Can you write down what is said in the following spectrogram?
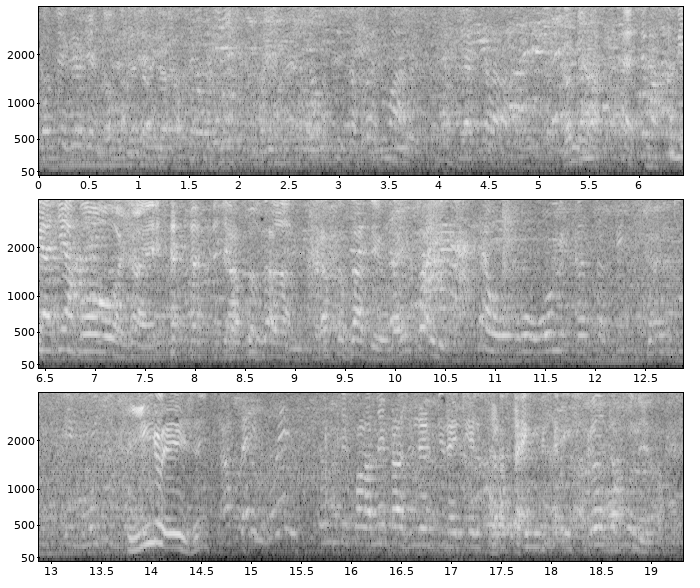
da TV Agendão já está sempre junto ele, né? Então você já faz uma, Caminhada. É, tem uma caminhadinha boa já, é. De Graças a, anos. graças a Deus. É isso aí. É, o, o homem canta de tudo e muito Em inglês, hein? Até inglês, eu não sei falar nem brasileiro direito, ele fala até inglês, canta bonito.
